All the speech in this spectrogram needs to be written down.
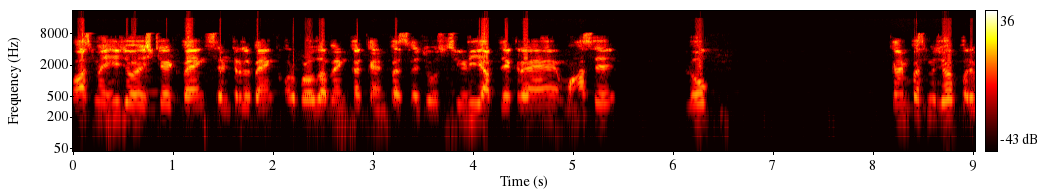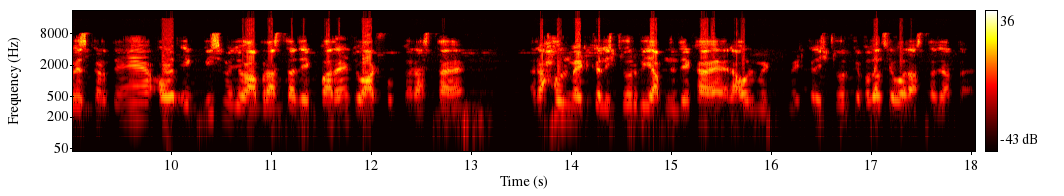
पास में ही जो है स्टेट बैंक, सेंट्रल बैंक और बड़ौदा बैंक का कैंपस है। जो सीढ़ी आप देख रहे हैं, वहाँ से लोग कैंपस में जो है प्रवेश करते हैं और एक बीच में जो आप रास्ता देख पा रहे हैं, जो आठ फुट का रास्ता है, राहुल मेडिकल स्टोर भी आपने देखा है। राहुल मेडिकल स्टोर के बगल से वो रास्ता जाता है।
